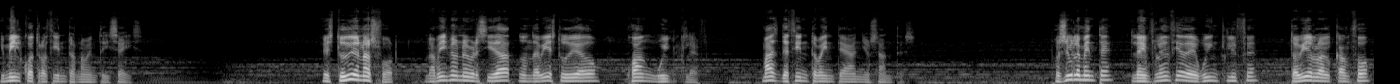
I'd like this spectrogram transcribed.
y 1496. Estudió en Oxford, la misma universidad donde había estudiado Juan Wycliffe, más de 120 años antes. Posiblemente la influencia de Wycliffe todavía lo alcanzó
